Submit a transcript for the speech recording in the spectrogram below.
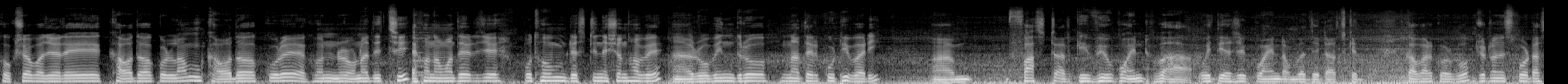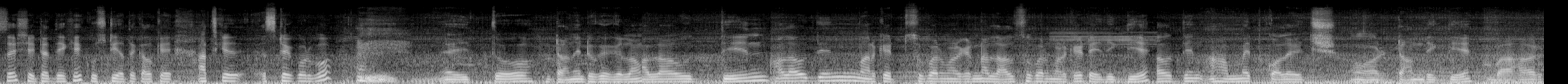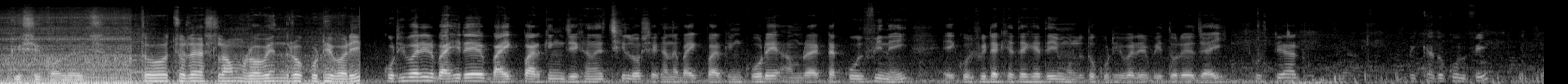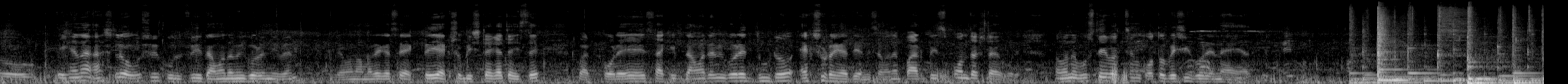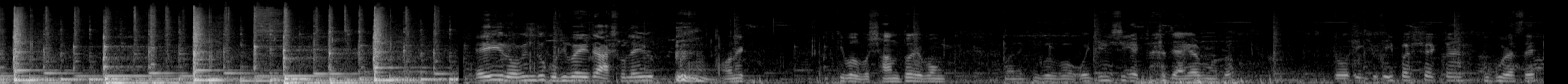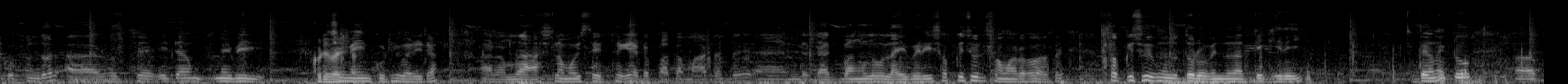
খোকসা বাজারে খাওয়া দাওয়া করলাম। খাওয়া দাওয়া করে এখন রওনা দিচ্ছি। এখন আমাদের যে প্রথম ডেস্টিনেশন হবে রবীন্দ্রনাথের কুঠিবাড়ি। ফার্স্ট আর কি ভিউ পয়েন্ট বা ঐতিহাসিক পয়েন্ট আমরা যেটা আজকে কভার করব। পর্যটন স্পট আছে, সেটা দেখে কুষ্টিয়াতে কালকে আজকে স্টে করব। এই তো ডানে ঢুকে গেলাম। Alauddin Alauddin market super market না লাল সুপার মার্কেট এই দিক দিয়ে। আলাউদ্দিন আহমেদ কলেজ আর ডান দিক দিয়ে বাহার কৃষি কলেজ। তো চলে আসলাম রবীন্দ্র কুঠিবাড়ি। কুঠিবাড়ির বাইরে বাইক পার্কিং যেখানে ছিল সেখানে বাইক পার্কিং করে আমরা একটা কুলফি নেই। এই কুলফিটা খেতে খেতেই মূলত কুঠিবাড়ির ভিতরে যাই। কুষ্টিয়ার বিখ্যাত কুলফি। তো এখানে আসলে অবশ্যই কুলফি দামাদামি করে নেবেন। যেমন আমাদের কাছে একটাই একশো বিশ টাকা চাইছে বাট পরে সাকিব দামাদামি করে দুটো একশো টাকা দিয়ে নিছে মানে পার পিস পঞ্চাশ টাকা করে। তার মানে বুঝতেই পারছেন কত বেশি করে নেয় আর কি। এই রবীন্দ্র কুঠিবাড়িটা আসলেই অনেক, কি বলব, শান্ত এবং মানে কি বলব, ঐতিহাসিক একটা জায়গার মতো। তো এই- পাশে একটা পুকুর আছে খুব সুন্দর। আর হচ্ছে এটা মেবি মেইন কুঠিবাড়িটা। আর আমরা আসলাম ওই সাইড থেকে একটা ফাঁকা মাঠ আছে অ্যান্ড ডাক বাংলো লাইব্রেরি সব কিছুর সমারোহ আছে। সব কিছুই মূলত রবীন্দ্রনাথকে ঘিরেই। তো এখন একটু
